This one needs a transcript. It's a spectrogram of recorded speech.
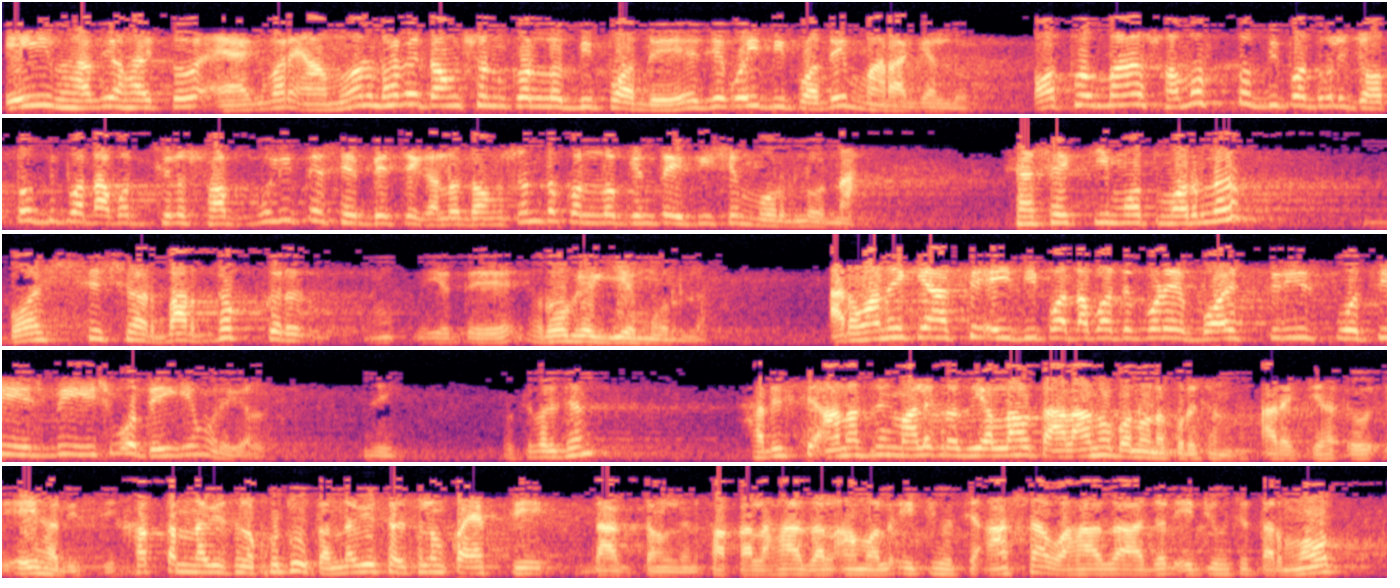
এইভাবে হয়তো একবার এমন ভাবে দংশন করল বিপদে যে ওই বিপদে মারা গেল। অথবা সমস্ত বিপদগুলি যত বিপদ আপদ ছিল সবগুলিতে সে বেঁচে গেল, দংশন তো করল, কিন্তু এই বিষে মরলো না। শেষে কি মত মরলো? বয়সেশ্বর বার্ধক্যের ইয়েতে রোগে গিয়ে মরলো। আর অনেকে আছে এই বিপদ আপদে পড়ে বয়স ত্রিশ, পঁচিশ, বিশ ওতেই গিয়ে মরে গেল। জি, বুঝতে পারছেন? হাদিসটি আনাস বিন মালিক রাজি আল্লাহ তালানহ বর্ণনা করেছেন। আরেকটি এই হাদিসটি, খাত্তান নবী সাল্লাম খুতুত নবী সাল্লাম কয়েকটি দাগ টানলেন। ফাকাল হাজাল আমল, এটি হচ্ছে আশা ও হাজা আজল, এটি হচ্ছে তার মত।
